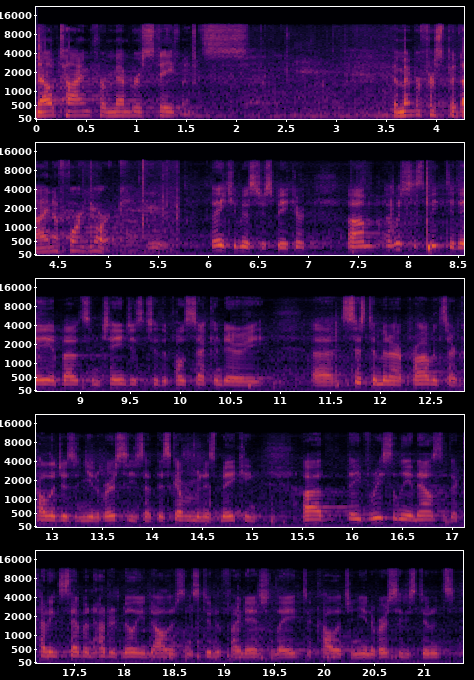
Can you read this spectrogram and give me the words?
Now time for member statements. The member for Spadina, Fort York. Thank you, Mr. Speaker. Um, I wish to speak today about some changes to the post-secondary uh, system in our province, our colleges and universities that this government is making. Uh, they've recently announced that they're cutting $700 million in student financial aid to college and university students.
